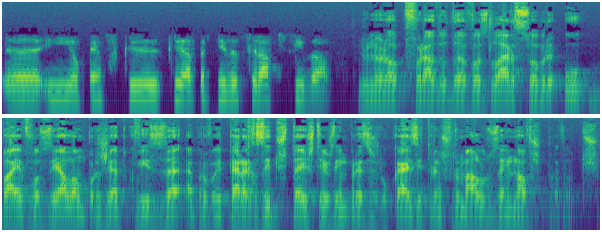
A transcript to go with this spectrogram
uh, e eu penso que, que à partida será possível. Leonor Alcoforado da Vozelar sobre o Bai Vozela, um projeto que visa aproveitar resíduos têxteis de empresas locais e transformá-los em novos produtos.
